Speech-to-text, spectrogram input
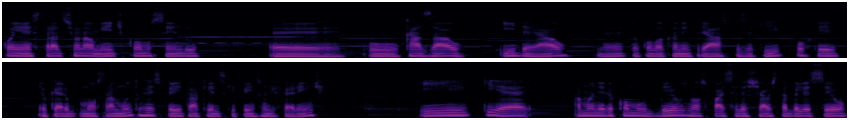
conhece tradicionalmente como sendo é, o casal ideal, né? Estou colocando entre aspas aqui porque eu quero mostrar muito respeito àqueles que pensam diferente e que é a maneira como Deus, nosso Pai Celestial, estabeleceu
